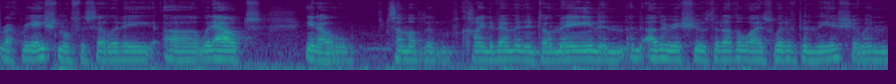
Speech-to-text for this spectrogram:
recreational facility uh, without, you know, some of the kind of eminent domain and, and other issues that otherwise would have been the issue. And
